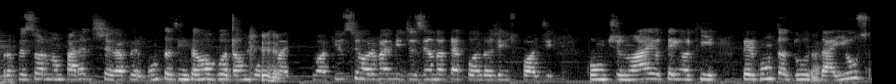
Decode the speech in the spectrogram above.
Professor, não para de chegar perguntas, então eu vou dar um pouco mais aqui. O senhor vai me dizendo até quando a gente pode continuar. Eu tenho aqui pergunta do tá. Dailson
